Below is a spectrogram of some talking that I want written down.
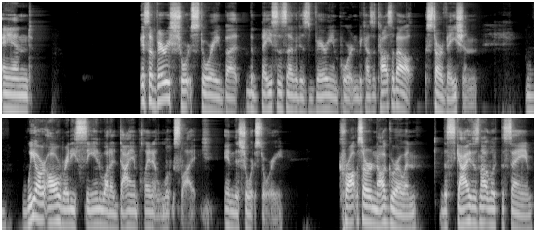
And it's a very short story, but the basis of it is very important because it talks about starvation. We are already seeing what a dying planet looks like in this short story. Crops are not growing the sky does not look the same.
